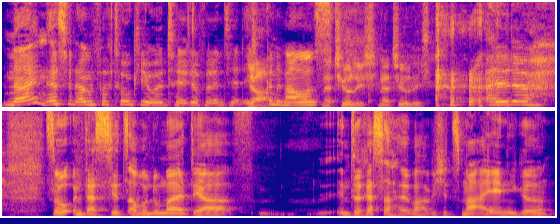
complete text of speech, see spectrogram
Nein, es wird einfach Tokyo Hotel referenziert. Ich ja, bin raus. Natürlich, natürlich. Alter. So, und das ist jetzt aber nur mal der Interesse halber habe ich jetzt mal einige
